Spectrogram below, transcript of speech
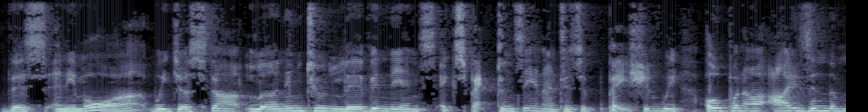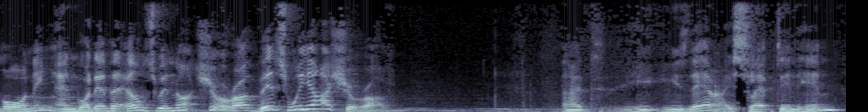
this anymore. We just start learning to live in the expectancy and anticipation. We open our eyes in the morning, and whatever else we're not sure of, this we are sure of. That he, he's there. I slept in him.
